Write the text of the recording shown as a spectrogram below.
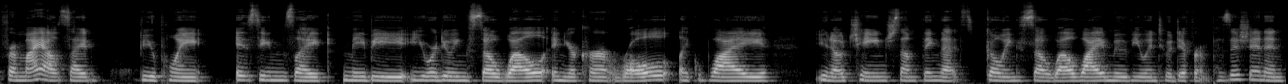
from my outside viewpoint, it seems like maybe you are doing so well in your current role. Like, why? You know, change something that's going so well? Why move you into a different position? And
